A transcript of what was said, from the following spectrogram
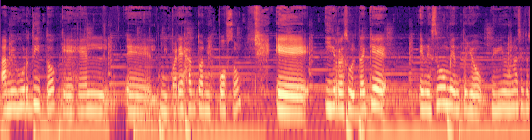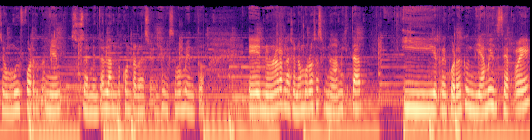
a mi gordito, que es el, mi pareja actual, mi esposo. Eh, y resulta que en ese momento yo viví una situación muy fuerte también, socialmente hablando, con relaciones en ese momento. Eh, no una relación amorosa, sino de amistad. Y recuerdo que un día me encerré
